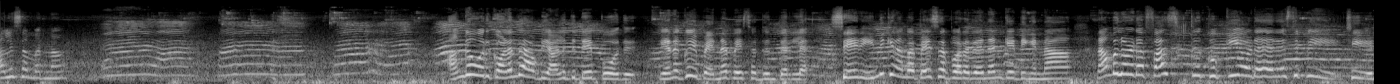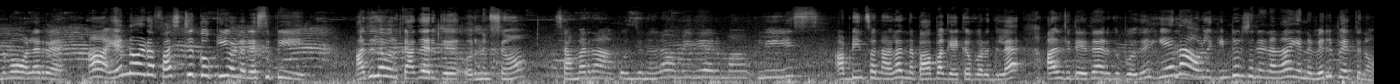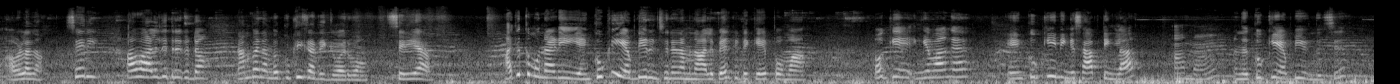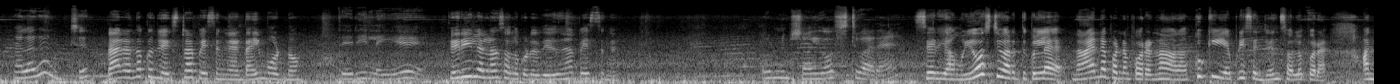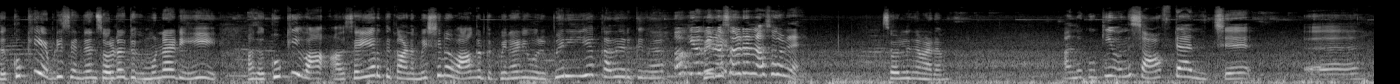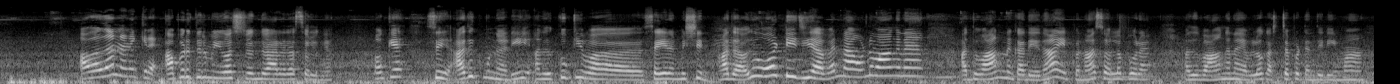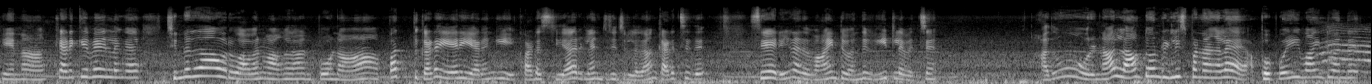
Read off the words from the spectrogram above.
அழு சமர்னா. அங்கே ஒரு குழந்தை அப்படி அழுதுகிட்டே போகுது. எனக்கும் இப்போ என்ன பேசுறதுன்னு தெரில சரி இன்னைக்கு நம்ம பேச போகிறது என்னன்னு கேட்டிங்கன்னா நம்மளோட ஃபஸ்ட்டு குக்கியோட ரெசிபி சி என்னமோ வளர்றேன். ஆ என்னோட ஃபஸ்ட்டு குக்கியோட ரெசிபி அதில் ஒரு கதை இருக்குது ஒரு நிமிஷம். சமர்னா கொஞ்ச நேரம் அமைதியாக இருமா ப்ளீஸ் அப்படின்னு சொன்னாலும் அந்த பாப்பா கேட்க போகிறதில்ல அழுதுகிட்டே தான் இருக்க போகுது. ஏன்னா அவளுக்கு இன்டென்ஷன் என்னன்னா என்னை வெறுப்பேற்றணும் அவ்வளோதான் சரி அவள் அழுதுட்டு இருக்கட்டும். நம்ம நம்ம குக்கி கதைக்கு வருவோம். சரியா? அதுக்கு முன்னாடி என் குக்கி எப்படி இருந்துச்சுன்னு நம்ம நாலு பேர்கிட்ட கேட்போமா? ஓகே இங்கே வாங்க. என் குக்கி நீங்கள் சாப்பிட்டீங்களா? ஆமாம் அந்த குக்கி எப்படி இருந்துச்சு? நல்லா தான் இருந்துச்சு. வேறு இருந்தால் கொஞ்சம் எக்ஸ்ட்ரா பேசுங்க டைம் ஓடணும். தெரியலையே. தெரியலலாம் சொல்லக்கூடாது. எதுனா பேசுங்க. ஒரு நிமிஷம் யோசிச்சுட்டு வரேன். சரி அவங்க யோசிச்சு வரதுக்குள்ள நான் என்ன பண்ண போறேன்னா நான் குக்கி எப்படி செஞ்சேன்னு சொல்ல போறேன். அந்த குக்கி எப்படி செஞ்சேன்னு சொல்றதுக்கு முன்னாடி அந்த குக்கி வா செய்யறதுக்கான மிஷினை வாங்குறதுக்கு பின்னாடி ஒரு பெரிய கதை இருக்குங்க. நான் சொல்கிறேன் நான் சொல்கிறேன் சொல்லுங்க மேடம் அந்த குக்கி வந்து சாஃப்டாக இருந்துச்சு. அவள் தான் நினைக்கிறேன். அப்புறம் திரும்ப யோசிச்சுட்டு வந்து வேற ஏதாவது சொல்லுங்க. ஓகே சரி அதுக்கு முன்னாடி அந்த குக்கி வா செய்கிற மிஷின் அதாவது ஓடிஜி அவன் நான் ஒன்று வாங்கினேன். அது வாங்கின கதையை தான் இப்போ நான் சொல்ல போகிறேன் அது வாங்க நான் எவ்வளோ கஷ்டப்பட்டேன் தெரியுமா? ஏன்னா கிடைக்கவே இல்லைங்க. சின்னதாக ஒரு அவன் வாங்கலான்னு போனால் பத்து கடை ஏறி இறங்கி கடைசியாக ரிலையன்ஸ் டிஜிட்டலில் தான் கிடச்சிது. சரின்னு அதை வாங்கிட்டு வந்து வீட்டில் வச்சேன். அதுவும் ஒரு நாள் லாக்டவுன் ரிலீஸ் பண்ணாங்களே அப்போ போய் வாங்கிட்டு வந்தேன்.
